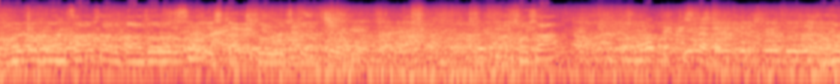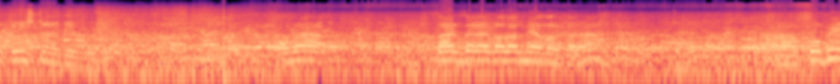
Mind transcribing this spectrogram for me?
টমেটো পঞ্চাশ আর গাজর হচ্ছে চল্লিশ টাকা। চল্লিশ টাকা কেজি। আর শশা তিরিশ টাকা কেজি। শশা তিরিশ টাকা কেজি। আমরা চার জায়গায় বাজার নেওয়া দরকার হ্যাঁ? কপি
